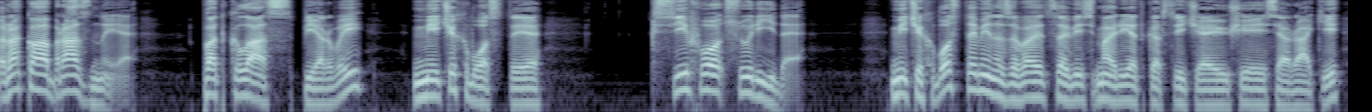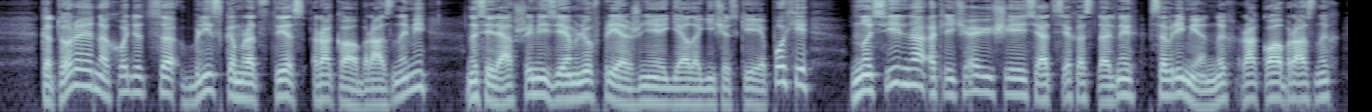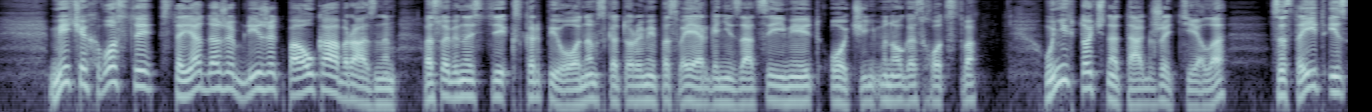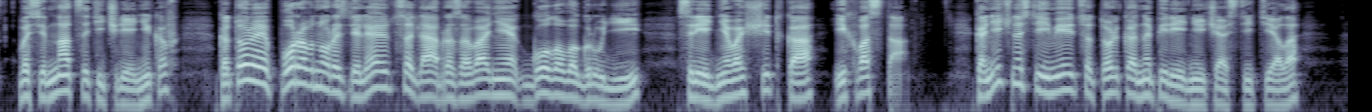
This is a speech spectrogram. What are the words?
Ракообразные. Подкласс первый. Мечехвостые. Ксифосуриде. Мечехвостами называются весьма редко встречающиеся раки, которые находятся в близком родстве с ракообразными, населявшими Землю в прежние геологические эпохи, но сильно отличающиеся от всех остальных современных ракообразных. Мечехвосты стоят даже ближе к паукообразным, в особенности к скорпионам, с которыми по своей организации имеют очень много сходства. У них точно так же тело состоит из 18 члеников, которые поровну разделяются для образования голого-груди, среднего щитка и хвоста. Конечности имеются только на передней части тела,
